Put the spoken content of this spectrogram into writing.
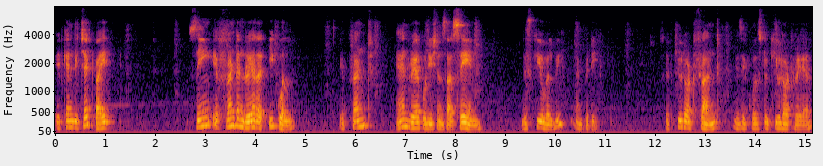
It can be checked by seeing if front and rear are equal. If front and rear positions are same, this queue will be empty. So if q dot front is equals to q dot rear,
